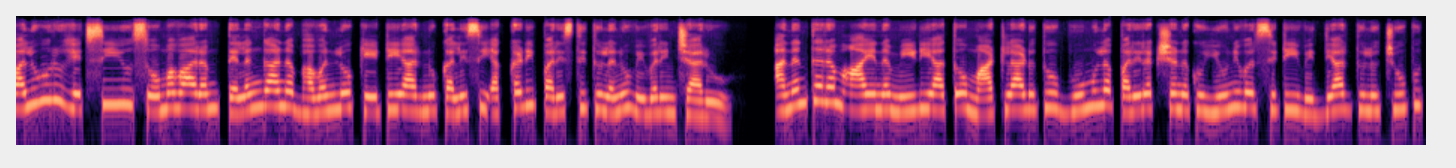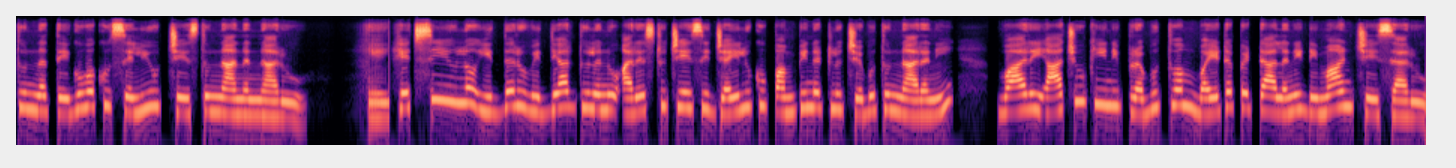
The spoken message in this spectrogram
పలువురు హెచ్సియు సోమవారం తెలంగాణ భవన్లో కేటీఆర్ను కలిసి అక్కడి పరిస్థితులను వివరించారు. అనంతరం ఆయన మీడియాతో మాట్లాడుతూ భూముల పరిరక్షణకు యూనివర్సిటీ విద్యార్థులు చూపుతున్న తెగువకు సెల్యూట్ చేస్తున్నానన్నారు. హెచ్సియులో ఇద్దరు విద్యార్థులను అరెస్టు చేసి జైలుకు పంపినట్లు చెబుతున్నారని వారి ఆచూకీని ప్రభుత్వం బయటపెట్టాలని డిమాండ్ చేశారు.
